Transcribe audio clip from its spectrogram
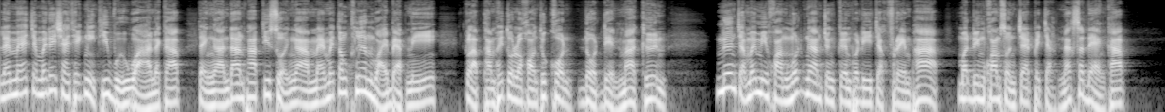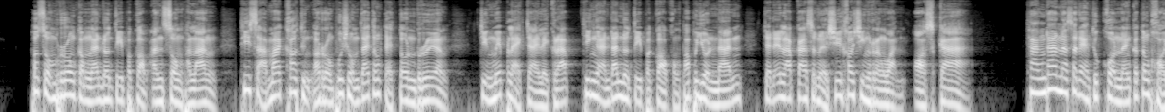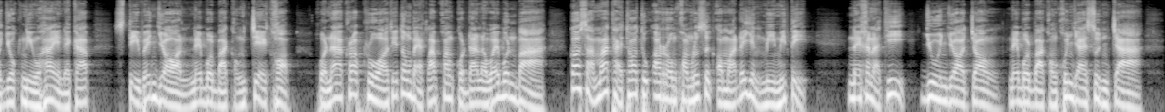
และแม้จะไม่ได้ใช้เทคนิคที่หวือหวานะครับ แต่งานด้านภาพที่สวยงามแม้ไม่ต้องเคลื่อนไหวแบบนี้ กลับทำให้ตัวละครทุกคนโดดเด่นมากขึ้น เนื่องจากไม่มีความงดงามจนเกินพอดีจากเฟรมภาพ มาดึงความสนใจไปจากนักแสดงครับ ผสมรวมกับงานดนตรีประกอบอันทรงพลัง ที่สามารถเข้าถึงอารมณ์ผู้ชมได้ตั้งแต่ต้นเรื่อง จึงไม่แปลกใจเลยครับ ที่งานด้านดนตรีประกอบของภาพยนตร์นั้น จะได้รับการเสนอชื่อเข้าชิงรางวัลออสการ์ทางด้านนักแสดงทุกคนนั้นก็ต้องขอยกนิ้วให้นะครับสตีเวนยอนในบทบาทของเจคอบหัวหน้าครอบครัวที่ต้องแบกรับความกดดันเอาไว้บนบ่า ก็สามารถถ่ายทอดทุกอารมณ์ความรู้สึกออกมาได้อย่างมีมิติ ในขณะที่ยูนยอจอง ในบทบาทของคุณยายซุนจา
